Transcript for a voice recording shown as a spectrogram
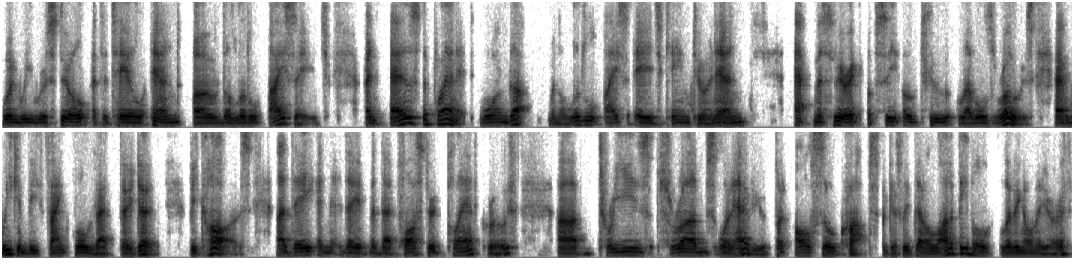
when we were still at the tail end of the Little Ice Age. And as the planet warmed up, when the Little Ice Age came to an end, atmospheric of CO2 levels rose. And we can be thankful that they did because uh, they and they that fostered plant growth, uh, trees, shrubs, what have you, but also crops because we've got a lot of people living on the earth.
